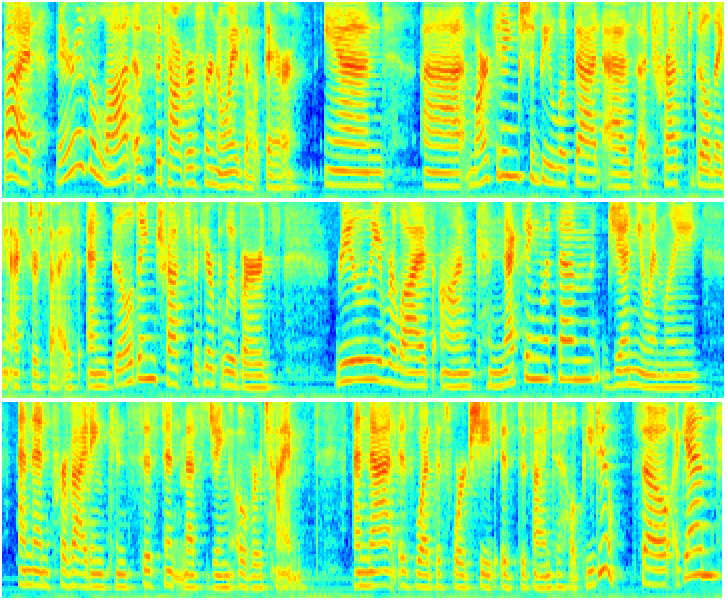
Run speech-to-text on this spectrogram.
But there is a lot of photographer noise out there, and uh, marketing should be looked at as a trust building exercise, and building trust with your bluebirds really relies on connecting with them genuinely and then providing consistent messaging over time. And that is what this worksheet is designed to help you do. So again,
